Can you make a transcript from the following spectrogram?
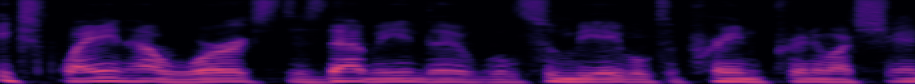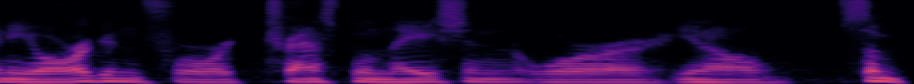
explain how it works? Does that mean that we'll soon be able to print pretty much any organ for transplantation or, you know, some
